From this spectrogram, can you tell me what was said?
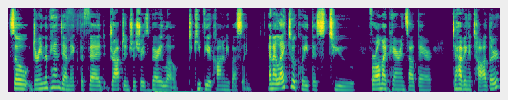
So during the pandemic, the Fed dropped interest rates very low to keep the economy bustling. And I like to equate this to, for all my parents out there, to having a toddler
